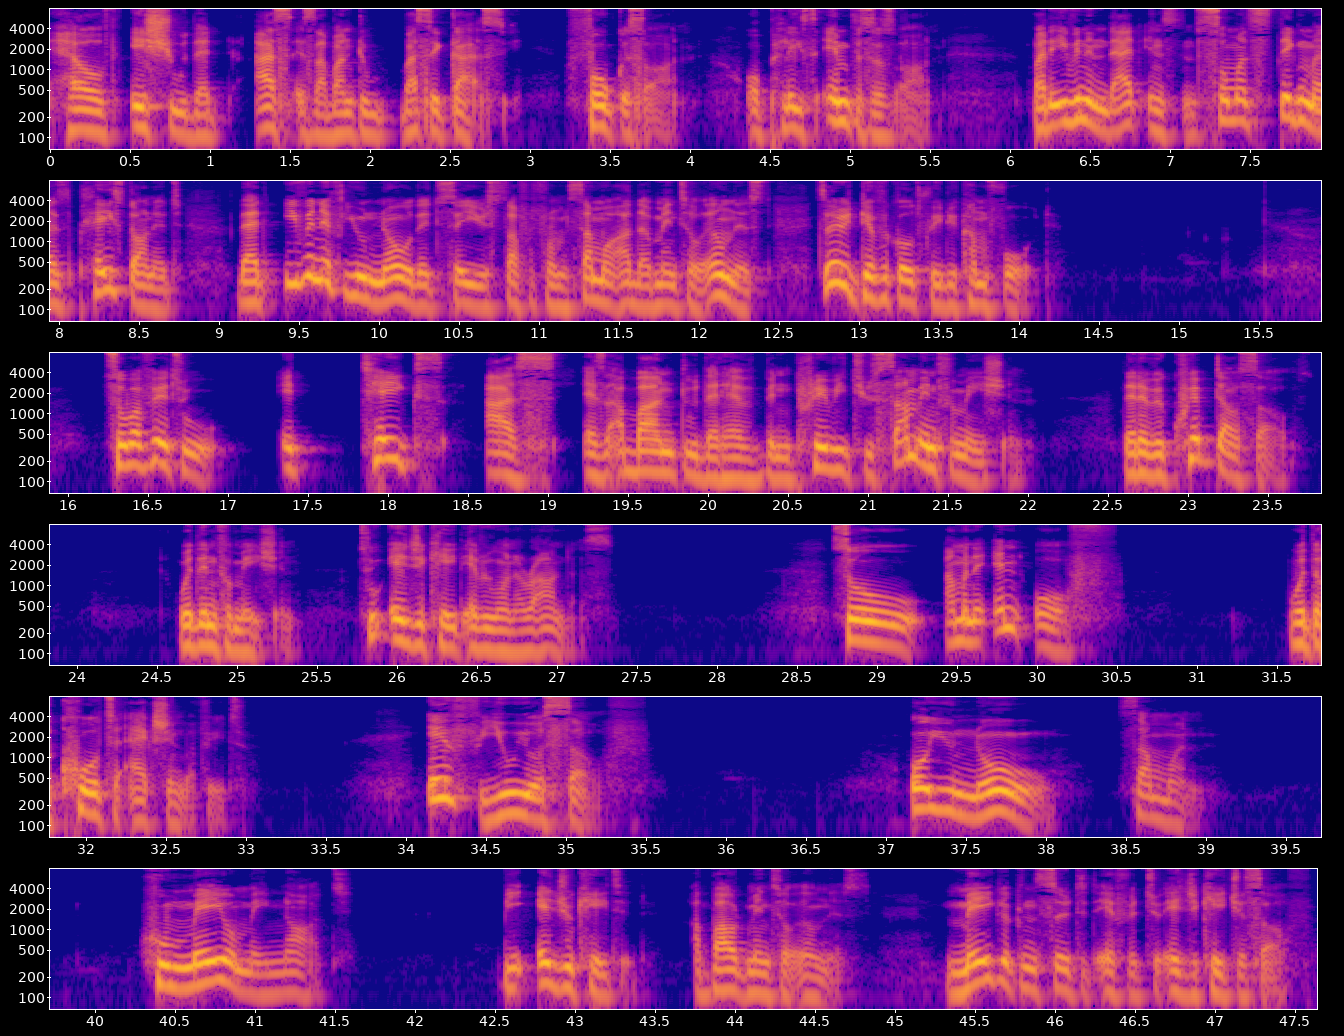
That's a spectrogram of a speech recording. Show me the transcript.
health issue that us as abantu basekasi focus on or place emphasis on. But even in that instance, so much stigma is placed on it that even if you know that, say, you suffer from some or other mental illness, it's very difficult for you to come forward. So, Bafetu, it takes us as Abantu that have been privy to some information, that have equipped ourselves with information to educate everyone around us. So, I'm going to end off with a call to action, Bafetu. If you yourself or you know someone who may or may not be educated about mental illness, make a concerted effort to educate yourself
